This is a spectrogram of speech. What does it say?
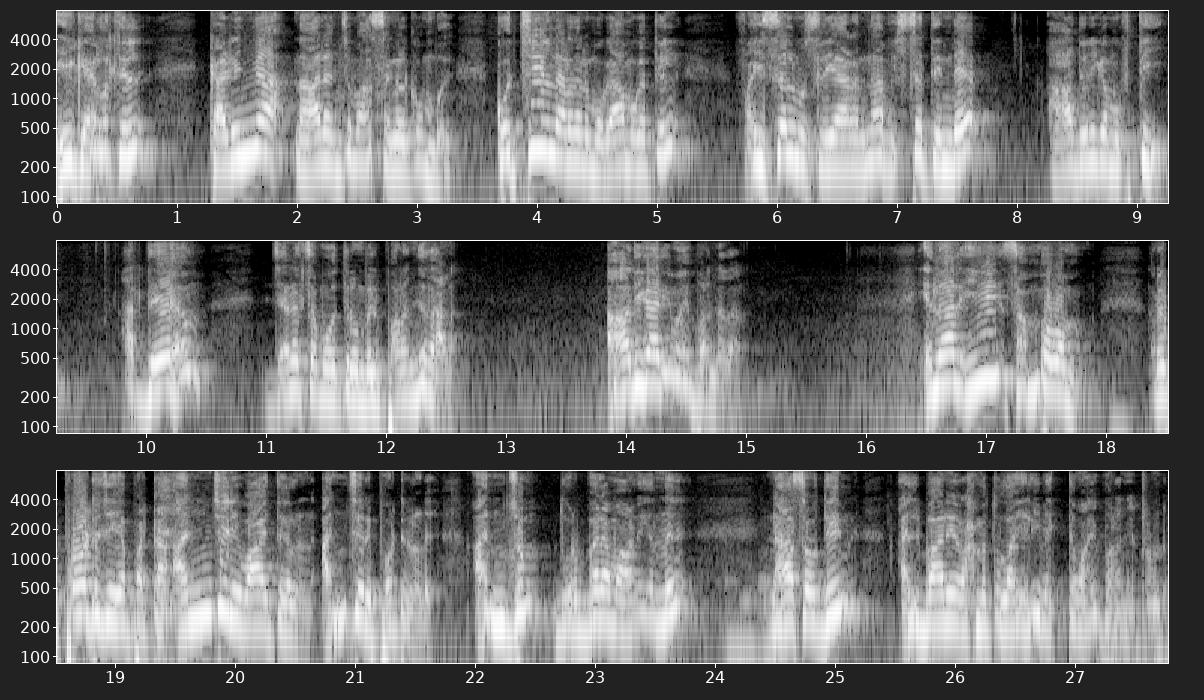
ഈ കേരളത്തിൽ കഴിഞ്ഞ നാലഞ്ച് മാസങ്ങൾക്ക് മുമ്പ് കൊച്ചിയിൽ നടന്നൊരു മുഖാമുഖത്തിൽ ഫൈസൽ മുസ്ലിയാർ എന്ന വിശ്വത്തിന്റെ ആധുനിക മുഫ്തി അദ്ദേഹം ജനസമൂഹത്തിന് മുമ്പിൽ പറഞ്ഞതാണ്. ആധികാരികമായി പറഞ്ഞതാണ്. എന്നാൽ ഈ സംഭവം റിപ്പോർട്ട് ചെയ്യപ്പെട്ട അഞ്ച് റിവായത്തുകളുണ്ട്. അഞ്ച് റിപ്പോർട്ടുകളുണ്ട്. അഞ്ചും ദുർബലമാണ് എന്ന് നാസറുദ്ദീൻ അൽബാനി റഹ്മത്തുള്ള അലി വ്യക്തമായി പറഞ്ഞിട്ടുണ്ട്.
